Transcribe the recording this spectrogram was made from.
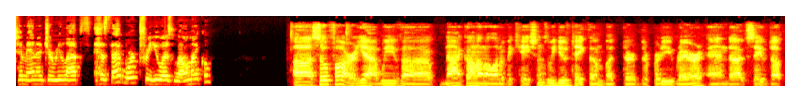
to manage a relapse. Has that worked for you as well, Michael? Uh, so far, yeah, we've uh, not gone on a lot of vacations. We do take them, but they're they're pretty rare, and I've saved up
